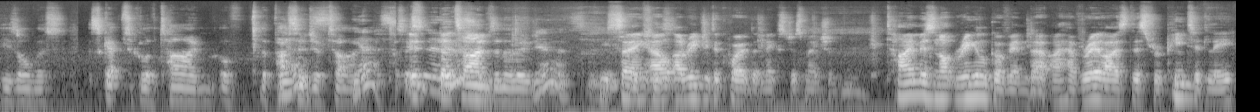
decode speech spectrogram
he's almost sceptical of time, of the passage Yes, of time. yes. So It's it- an that illusion. time's an illusion. Yes. He's saying, I'll, I'll read you the quote that Nick's just mentioned. Time is not real, Govinda. I have realized this repeatedly,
